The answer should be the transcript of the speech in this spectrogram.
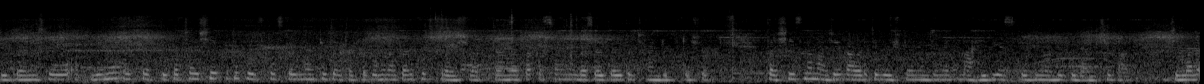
डिझाईन. सो आपली ना एक प्रत्येकाची अशी एखादी गोष्ट असते ना की त्याच्याकडे बघून आपल्याला खूप फ्रेश वाटतं. आणि आता कसं मी बसेल तरी तो छान रिफ्रेश होतो तशीच ना माझी एक आवडती गोष्ट आहे म्हणजे मला माहिती असलेली माझी म्हणजे फुलांची बाग जी मला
